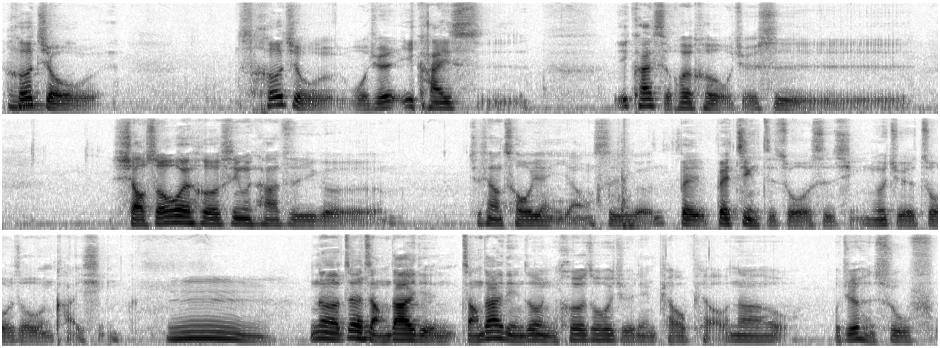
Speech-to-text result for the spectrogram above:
喝酒，嗯、喝酒，我觉得一开始一开始会喝，我觉得是小时候会喝，是因为它是一个就像抽烟一样，是一个被被禁止做的事情，你会觉得做了之后很开心。嗯，那再长大一点，长大一点之后，你喝了之后会觉得有点飘飘，那我觉得很舒服。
